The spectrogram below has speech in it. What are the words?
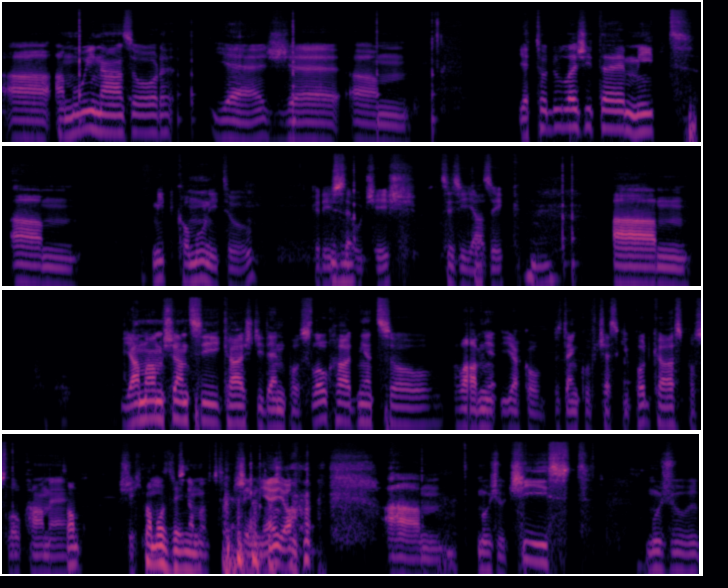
a, a můj názor je, že um, je to důležité mít, um, mít komunitu, když mm-hmm. se mhm. učíš cizí jazyk. Um, já mám šanci každý den poslouchat něco, hlavně jako Zdenku v český podcast posloucháme. Sam, všichni. Samozřejmě. Samozřejmě, jo. A můžu číst, můžu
